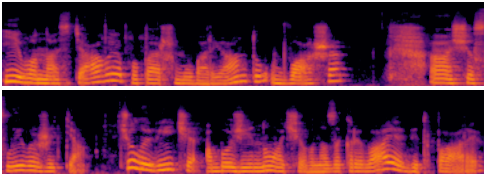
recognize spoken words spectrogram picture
І вона стягує, по першому варіанту, ваше щасливе життя. Чоловіче або жіноче вона закриває від пари.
